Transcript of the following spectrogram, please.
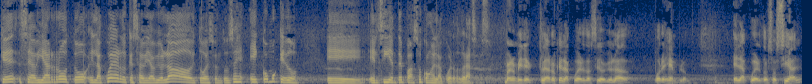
que se había roto el acuerdo, que se había violado y todo eso. Entonces, eh, ¿cómo quedó? eh, el siguiente paso con el acuerdo. Gracias. Bueno, mire, claro que el acuerdo ha sido violado. Por ejemplo, el acuerdo social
